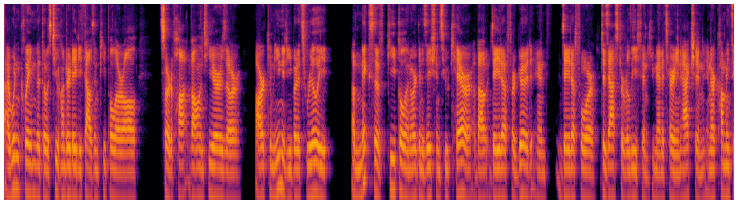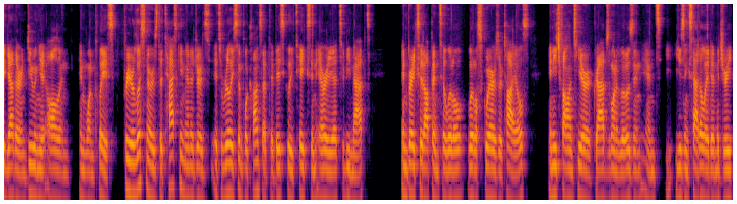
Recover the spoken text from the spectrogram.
i wouldn't claim that those 280000 people are all sort of hot volunteers or our community but it's really a mix of people and organizations who care about data for good and data for disaster relief and humanitarian action and are coming together and doing it all in, in one place. For your listeners, the tasking manager, it's, it's a really simple concept that basically takes an area to be mapped and breaks it up into little little squares or tiles and each volunteer grabs one of those and, and using satellite imagery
